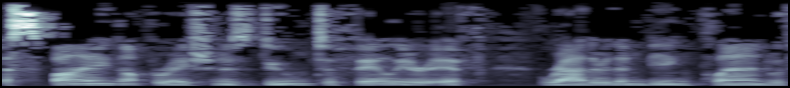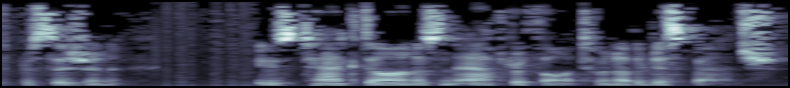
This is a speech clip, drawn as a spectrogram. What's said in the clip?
A spying operation is doomed to failure if, rather than being planned with precision, it is tacked on as an afterthought to another dispatch.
